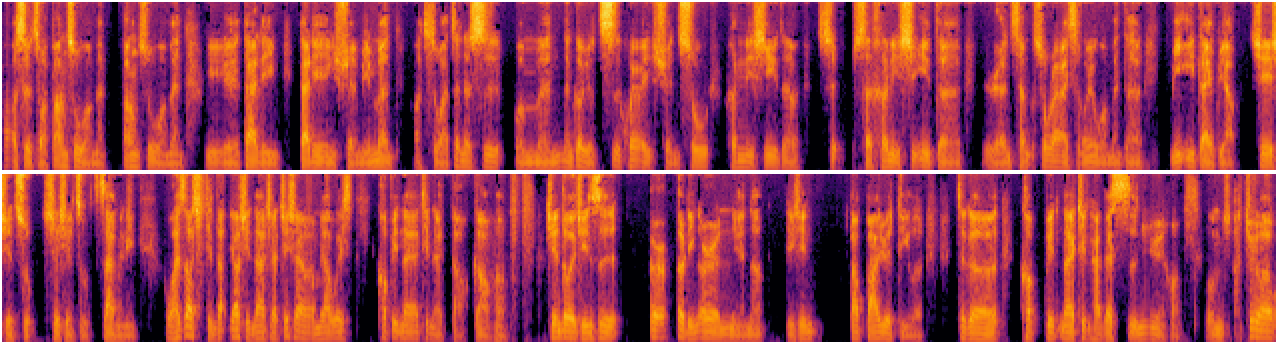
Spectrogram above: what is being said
而是主帮助我们，帮助我们，也带领带领选民们啊，主啊，真的是我们能够有智慧选出合你心意的，是是合你心意的人，成出来成为我们的民意代表。谢谢主，谢谢主，赞美你。我还是要请大邀请大家，接下来我们要为 COVID nineteen 来祷告哈。今天都已经是二二零二二年了，已经。到八月底了，这个 COVID-19 还在肆虐哈，我们就要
